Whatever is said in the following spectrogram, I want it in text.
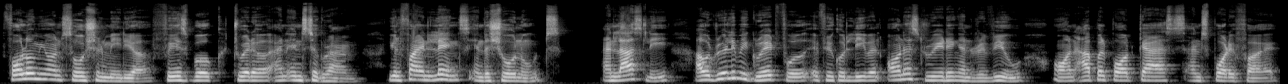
Follow me on social media, Facebook, Twitter, and Instagram. You'll find links in the show notes. And lastly, I would really be grateful if you could leave an honest rating and review on Apple Podcasts and Spotify.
